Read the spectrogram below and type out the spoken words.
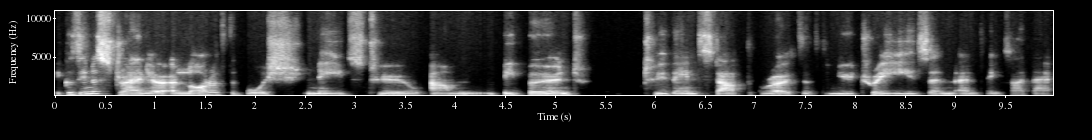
Because in Australia, a lot of the bush needs to um, be burnt to then start the growth of the new trees and, and things like that.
